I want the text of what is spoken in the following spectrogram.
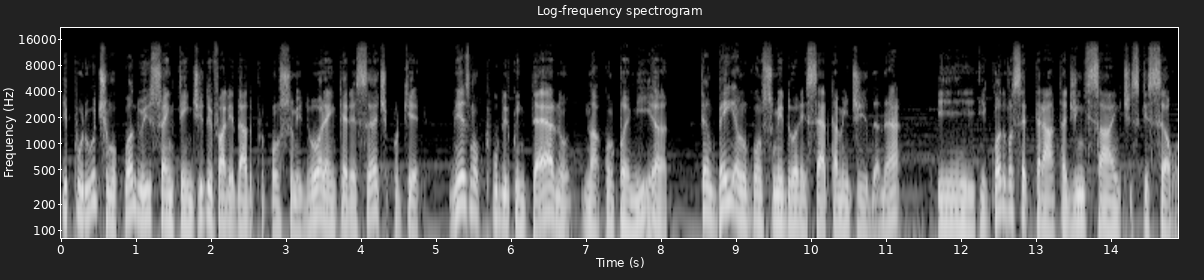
E por último, quando isso é entendido e validado para o consumidor, é interessante porque mesmo o público interno na companhia também é um consumidor em certa medida, né? E, e quando você trata de insights que são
